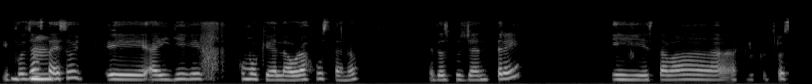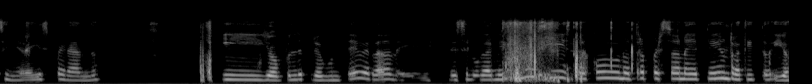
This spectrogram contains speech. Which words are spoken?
Y pues ya hasta eso, eh, ahí llegué como que a la hora justa, ¿no? Entonces pues ya entré y estaba, creo que otro señor ahí esperando. Y yo pues le pregunté, ¿verdad? De, de ese lugar. Me dijo, no, sí, está con otra persona, ya tiene un ratito. Y yo,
